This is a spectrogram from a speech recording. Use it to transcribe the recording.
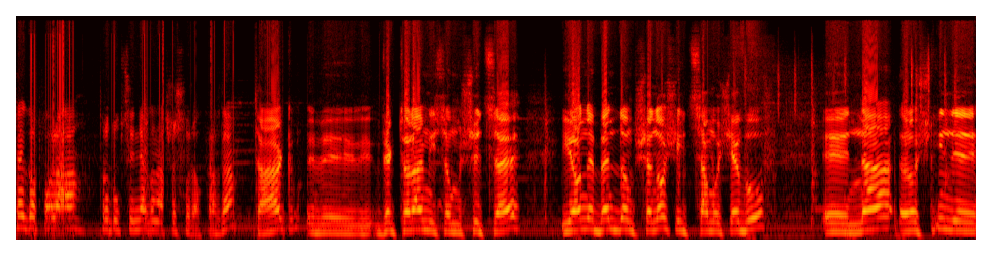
tego pola produkcyjnego na przyszły rok, prawda? Tak, y, wektorami są mszyce i one będą przenosić samosiewów y, na rośliny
